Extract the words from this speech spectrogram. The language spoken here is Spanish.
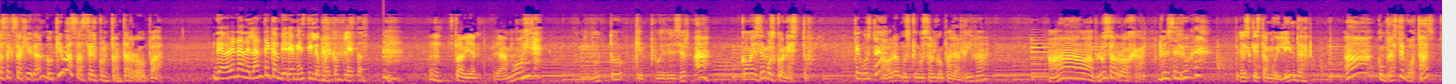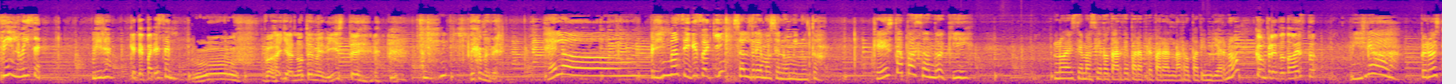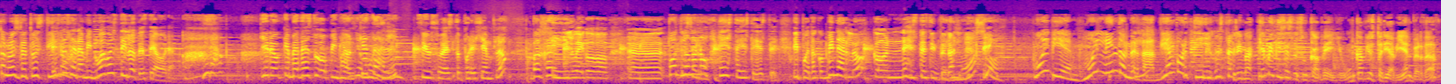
estás exagerando. ¿Qué vas a hacer con tanta ropa? De ahora en adelante cambiaré mi estilo por completo. Está bien, veamos. Mira. Un minuto, ¿qué puede ser? Ah, comencemos con esto. ¿Te gusta? Ahora busquemos algo para arriba. Ah, blusa roja. ¿Blusa roja? Es que está muy linda. Ah, ¿compraste botas? Sí, lo hice. Mira, ¿qué te parecen? Uf, vaya, no te mediste. Déjame ver. Hello. ¿Sigues aquí? Saldremos en un minuto. ¿Qué está pasando aquí? ¿No es demasiado tarde para preparar la ropa de invierno? Compré todo esto. Mira, pero esto no es de tu estilo. Este será mi nuevo estilo desde ahora. Mira, quiero que me des tu opinión. Vaya, ¿Qué tal bien. si uso esto, por ejemplo? Baja. Y luego... eh, Ponte no, no, no. Este, este, este. Y puedo combinarlo con este cinturón. Hermoso. ¿Sí? Muy bien, muy lindo en verdad. Bien por ti. Me gusta. Prima, ¿qué me dices de su cabello? Un cambio estaría bien, ¿verdad?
